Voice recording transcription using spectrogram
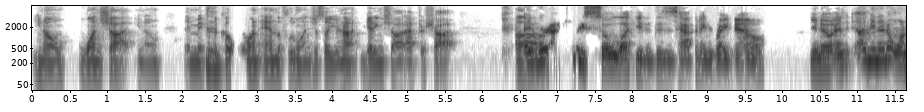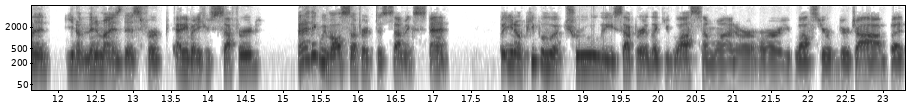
you know, one shot. You know, they mix the Mhm. COVID one and the flu one just so you're not getting shot after shot. and Um, we're actually so lucky that this is happening right now you know and i mean i don't want to you know minimize this for anybody who's suffered and i think we've all suffered to some extent but you know people who have truly suffered like you've lost someone or or you've lost your your job but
